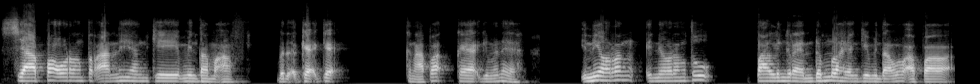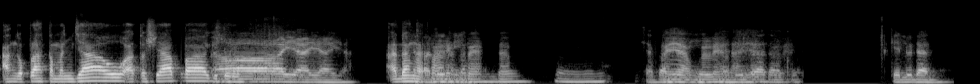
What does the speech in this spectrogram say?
Siapa orang teraneh yang Ki minta maaf? Beda- kayak kayak kenapa? Kayak gimana ya? Ini orang ini orang tuh paling random lah yang Ki minta maaf. Apa anggaplah teman jauh atau siapa gitu Oh iya iya iya. ada nggak? Paling random. Hmm, Siapa nih? boleh, Mau dulu ayah, atau aku? Oke lu dan.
